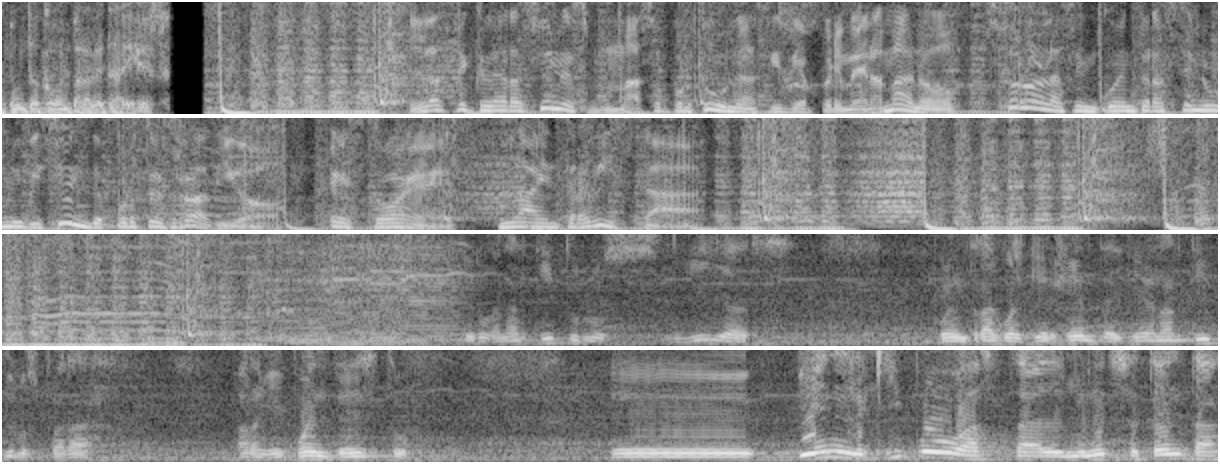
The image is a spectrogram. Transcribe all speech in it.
boostmobile.com para detalles. Las declaraciones más oportunas y de primera mano solo las encuentras en Univisión Deportes Radio. Esto es La Entrevista. Quiero ganar títulos, liguillas. Puede entrar cualquier gente, hay que ganar títulos para, para que cuente esto. Eh, bien el equipo hasta el minuto 70.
